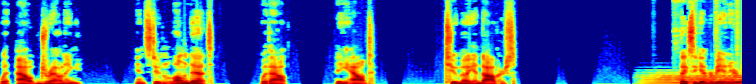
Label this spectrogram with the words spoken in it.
without drowning in student loan debt, without being out $2 million. Thanks again for being here.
